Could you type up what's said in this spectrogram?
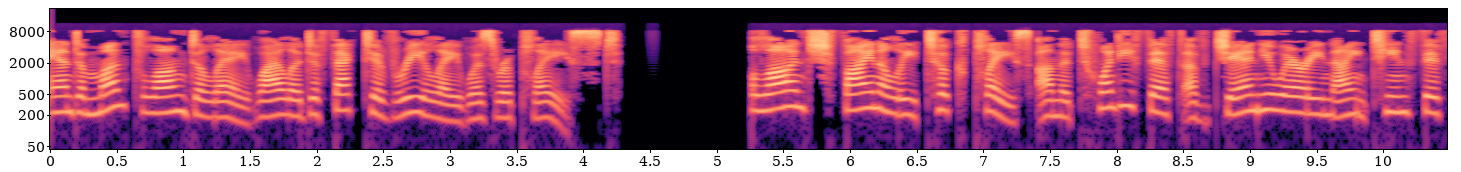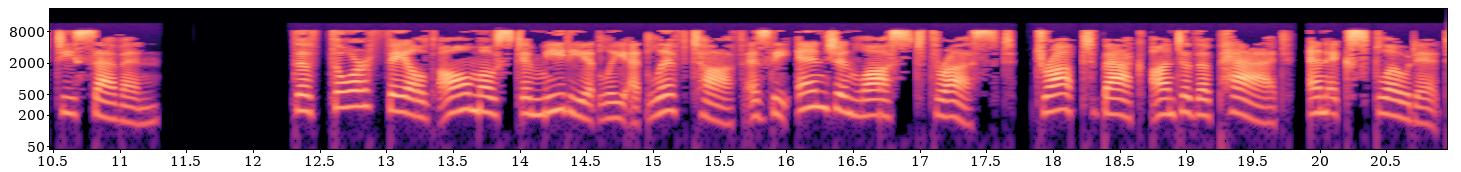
and a month-long delay while a defective relay was replaced. Launch finally took place on 25 January 1957. The Thor failed almost immediately at liftoff as the engine lost thrust, dropped back onto the pad, and exploded.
